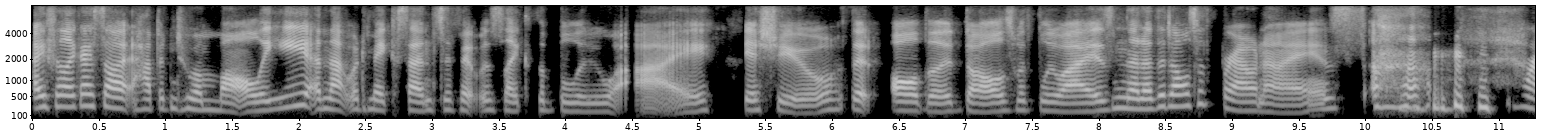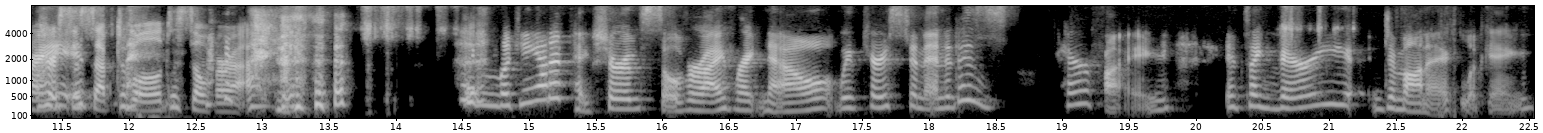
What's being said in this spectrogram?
i feel like i saw it happen to a molly and that would make sense if it was like the blue eye issue that all the dolls with blue eyes and none of the dolls with brown eyes right. are susceptible to silver eye i'm looking at a picture of silver eye right now with kirsten and it is terrifying it's like very demonic looking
